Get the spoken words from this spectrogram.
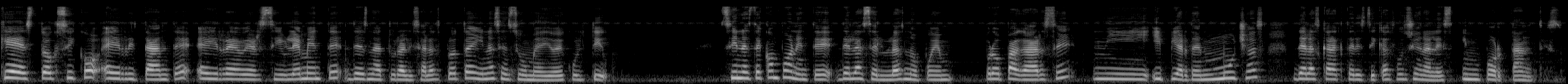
que es tóxico e irritante e irreversiblemente desnaturaliza las proteínas en su medio de cultivo. Sin este componente de las células no pueden propagarse ni, y pierden muchas de las características funcionales importantes.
